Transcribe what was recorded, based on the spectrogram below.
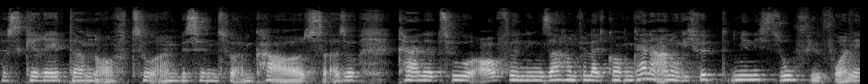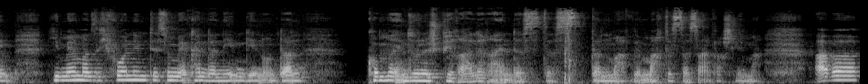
das gerät dann oft zu ein bisschen zu einem Chaos. Also keine zu aufwendigen Sachen vielleicht kochen. Keine Ahnung, ich würde mir nicht so viel vornehmen. Je mehr man sich vornimmt, desto mehr kann daneben gehen und dann kommt man in so eine Spirale rein. Das, das, dann macht, macht es das einfach schlimmer. Aber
